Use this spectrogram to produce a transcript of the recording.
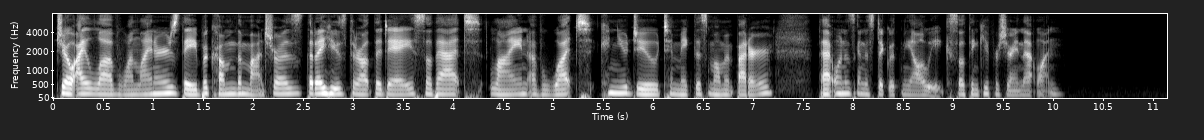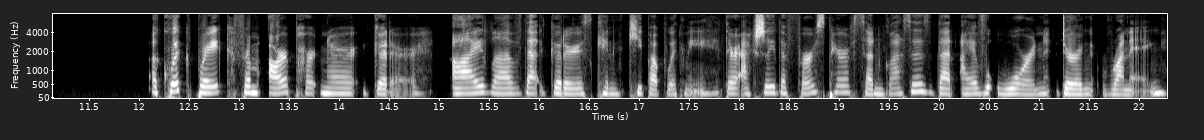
Jo, I love one liners. They become the mantras that I use throughout the day. So that line of what can you do to make this moment better, that one is going to stick with me all week. So thank you for sharing that one. A quick break from our partner, Goodr. I love that Goodrs can keep up with me. They're actually the first pair of sunglasses that I've worn during running.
